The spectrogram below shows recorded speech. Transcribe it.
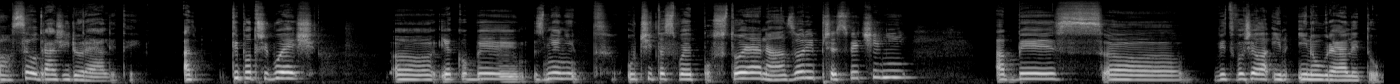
uh, se odráží do reality. A ty potřebuješ uh, jakoby změnit určité svoje postoje, názory, přesvědčení, abys uh, vytvořila in, jinou realitu.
